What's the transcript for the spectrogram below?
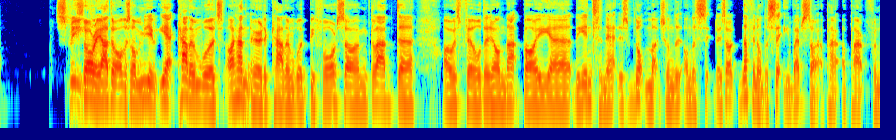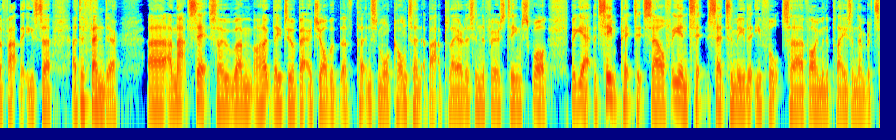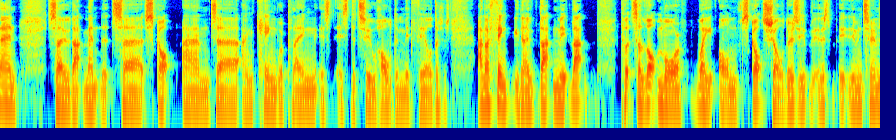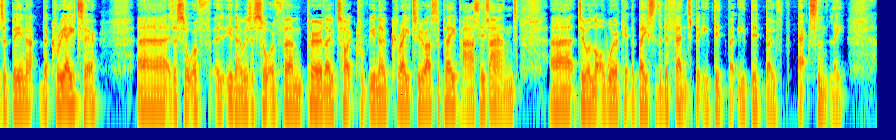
Speak. Sorry, I, I was on mute. Yeah, Callum Wood. I hadn't heard of Callum Wood before, so I'm glad uh, I was filled in on that by uh, the internet. There's not much on the on the there's nothing on the city website apart, apart from the fact that he's uh, a defender. Uh, and that's it. So um, I hope they do a better job of, of putting some more content about a player that's in the first team squad. But yeah, the team picked itself. Ian t- said to me that he thought uh, Weimann would play as a number ten, so that meant that uh, Scott and uh, and King were playing as, as the two holding midfielders, and I think you know that that puts a lot more weight on Scott's shoulders it- it was- in terms of being the creator uh, as a sort of uh, you know as a sort of um, Pirlo type you know creator who has to play passes and uh, do a lot of work at the base of the defence. But he did, but he did both excellently.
